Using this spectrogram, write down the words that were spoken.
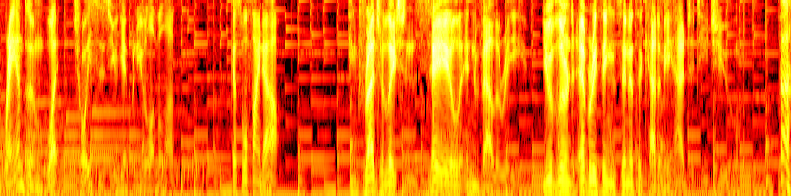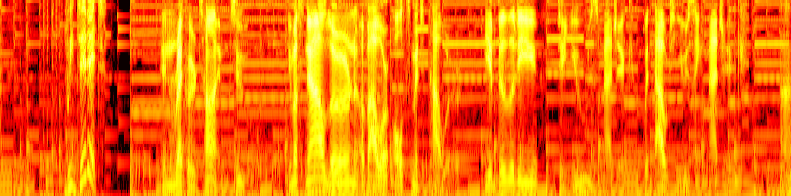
random what choices you get when you level up? Guess we'll find out. Congratulations, Zale and Valere. You've learned everything Zenith Academy had to teach you. Huh. We did it! In record time, too. You must now learn of our ultimate power the ability to use magic without using magic. Huh?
